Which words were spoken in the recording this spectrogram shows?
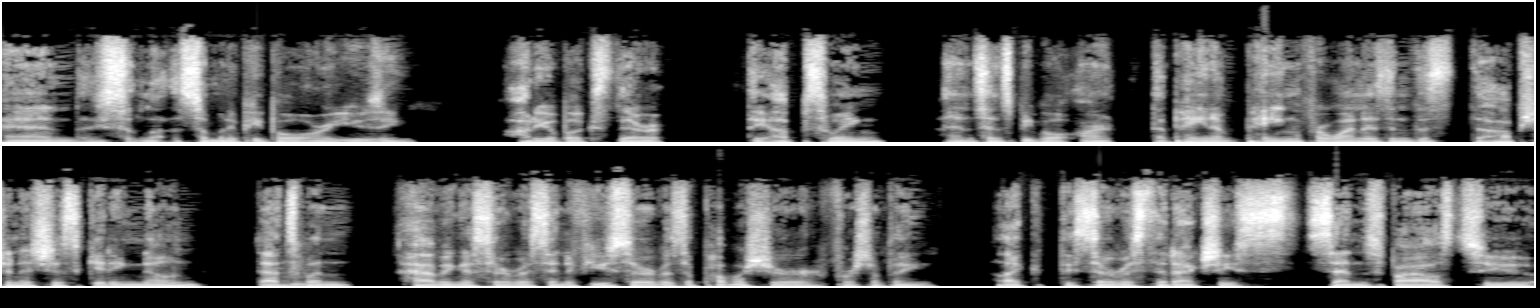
and so many people are using audiobooks. They're the upswing and since people aren't, the pain of paying for one isn't this, the option, it's just getting known. That's mm-hmm. when having a service. And if you serve as a publisher for something like the service that actually sends files to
